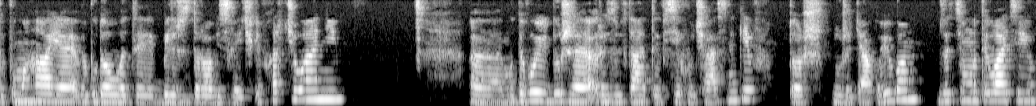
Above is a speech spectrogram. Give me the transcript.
допомагає вибудовувати більш здорові звички в харчуванні. Е, Мотивують дуже результати всіх учасників. Тож дуже дякую вам за цю мотивацію.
